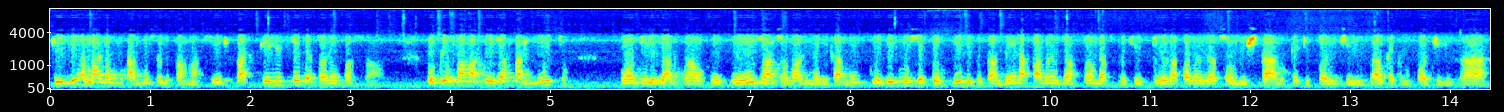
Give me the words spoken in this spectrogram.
que venha mais a, a busca do farmacêutico para que receba essa orientação. Porque o farmacêutico já faz muito com a utilização, com, o uso racional de medicamentos, inclusive no setor público também, na padronização das prefeituras, na padronização do Estado, o que é que pode utilizar, o que é que não pode utilizar,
